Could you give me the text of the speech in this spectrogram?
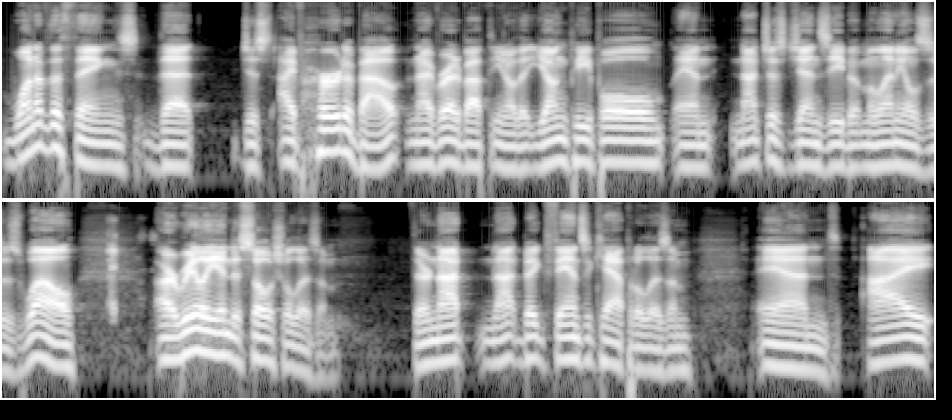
one of the things that just I've heard about and I've read about, you know, that young people and not just Gen Z but millennials as well are really into socialism. They're not not big fans of capitalism, and I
